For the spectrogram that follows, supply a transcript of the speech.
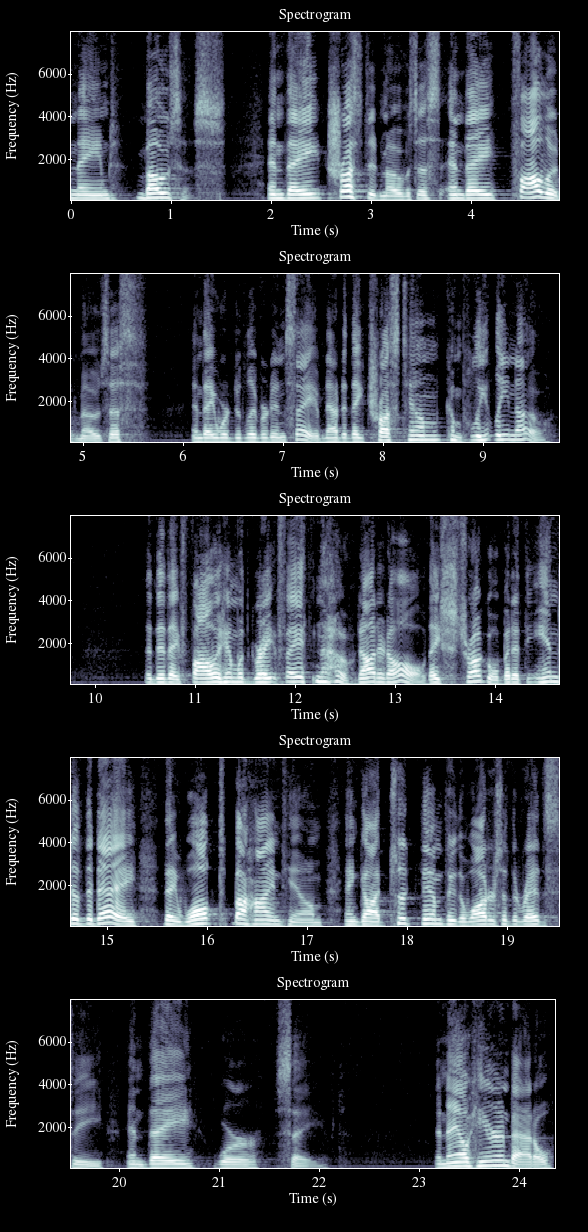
named Moses. And they trusted Moses and they followed Moses and they were delivered and saved. Now, did they trust him completely? No. Did they follow him with great faith? No, not at all. They struggled, but at the end of the day, they walked behind him, and God took them through the waters of the Red Sea, and they were saved. And now, here in battle,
